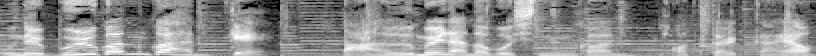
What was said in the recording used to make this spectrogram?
오늘 물건과 함께 마음을 나눠보시는 건 어떨까요?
